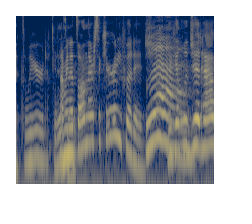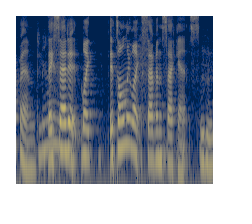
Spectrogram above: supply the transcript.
It's weird. It is I mean, weird. it's on their security footage. Yeah. Like it legit happened. They said it like it's only like seven seconds. Mm-hmm.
